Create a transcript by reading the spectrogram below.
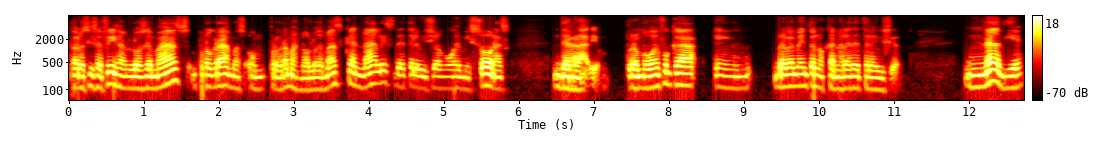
Pero si se fijan, los demás programas, o programas no, los demás canales de televisión o emisoras de radio, pero me voy a enfocar en, brevemente en los canales de televisión. Nadie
